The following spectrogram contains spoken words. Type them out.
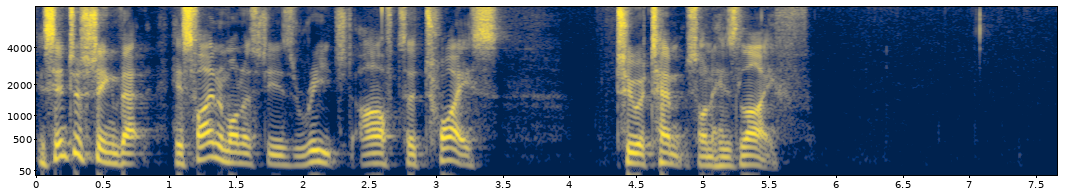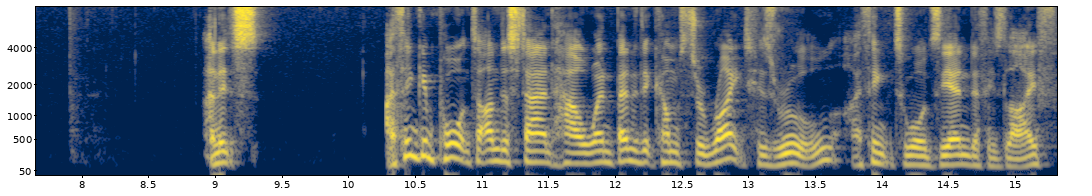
It's interesting that his final monastery is reached after twice two attempts on his life. And it's, I think, important to understand how when Benedict comes to write his rule, I think towards the end of his life,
